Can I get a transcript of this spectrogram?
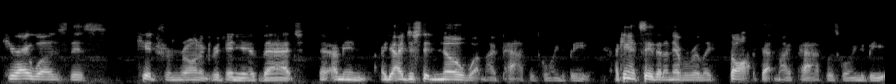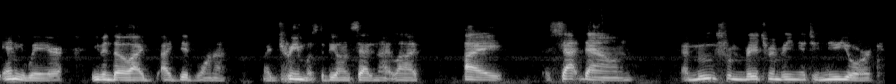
Here I was, this kid from Roanoke, Virginia, that I mean, I, I, just didn't know what my path was going to be. I can't say that I never really thought that my path was going to be anywhere, even though I, I did want to. My dream was to be on Saturday Night Live. I sat down, I moved from Richmond, Virginia to New York,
